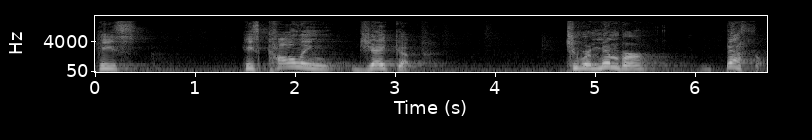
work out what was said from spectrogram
He's, he's calling Jacob to remember Bethel.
